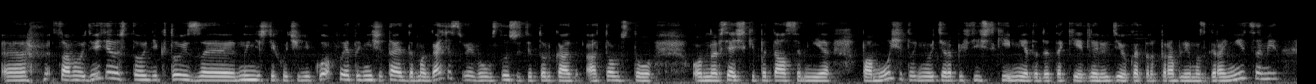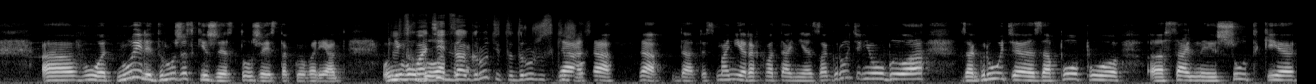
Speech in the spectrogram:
Э, Самое удивительное, что никто из э, нынешних учеников это не считает домогательством. Вы услышите только о, о том, что он всячески пытался мне помочь. Это у него терапевтические методы такие для людей, у которых проблемы с границами. А, вот. Ну или дружеский жест, тоже есть такой вариант. У То него была схватить за грудь это дружеский да, жест. да, Да, да, то есть манера хватания за грудь у него была, за грудь, э, за попу, сальные шутки,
